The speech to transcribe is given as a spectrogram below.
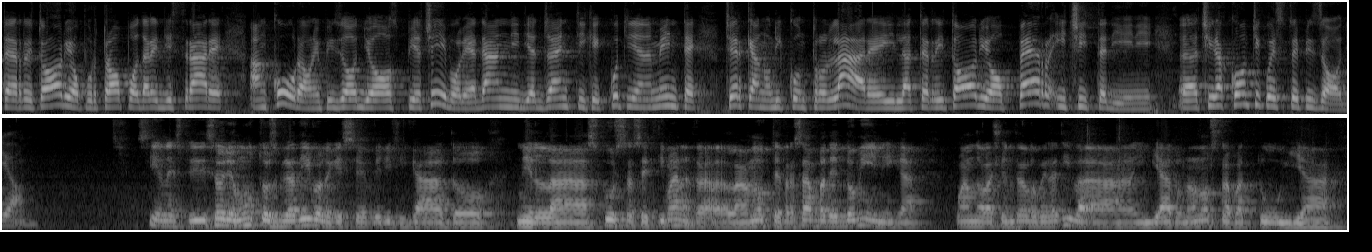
territorio, purtroppo da registrare ancora un episodio spiacevole ad anni di agenti che quotidianamente cercano di controllare il territorio per i cittadini. Eh, ci racconti questo episodio? Sì, un episodio molto sgradevole che si è verificato nella scorsa settimana, tra la notte tra sabato e domenica, quando la centrale operativa ha inviato una nostra pattuglia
